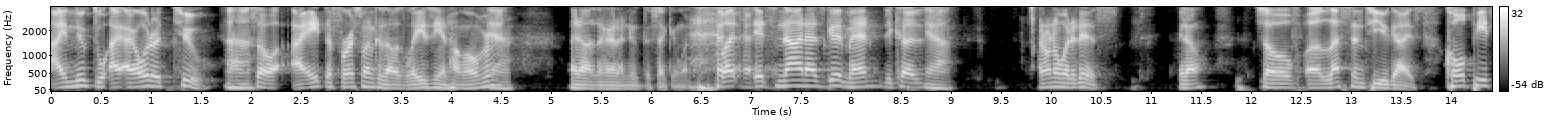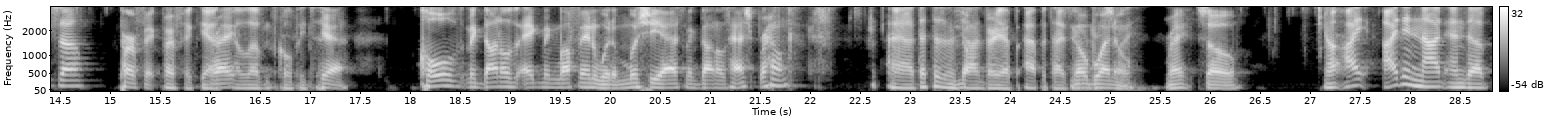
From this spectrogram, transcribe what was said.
I nuked. I, I ordered two. Uh-huh. So I ate the first one because I was lazy and hungover, Yeah. and I was like, I gotta nuke the second one. But it's not as good, man, because Yeah. I don't know what it is. You know. So a lesson to you guys: cold pizza, perfect. Perfect. Yeah. Right? I love cold pizza. Yeah. Cold McDonald's egg McMuffin with a mushy ass McDonald's hash brown. Uh, that doesn't sound very appetizing. No bueno. actually. Right. So No, I I did not end up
